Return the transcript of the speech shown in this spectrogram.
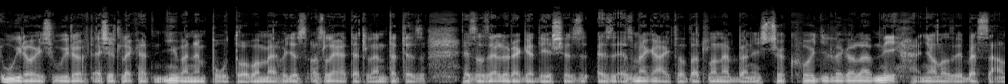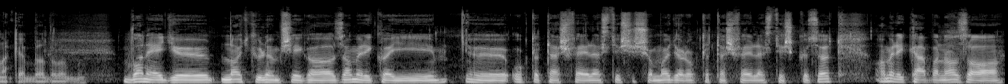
újra és újra esetleg hát nyilván nem pótolva, mert hogy az, az lehetetlen, tehát ez, ez az előregedés, ez, ez, ez megállíthatatlan ebben is, csak hogy hogy legalább néhányan azért beszállnak ebbe a dologba. Van egy ö, nagy különbség az amerikai ö, oktatásfejlesztés és a magyar oktatásfejlesztés között. Amerikában az a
